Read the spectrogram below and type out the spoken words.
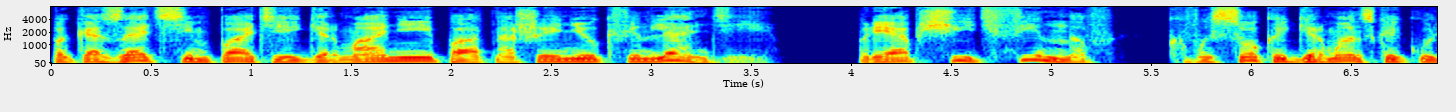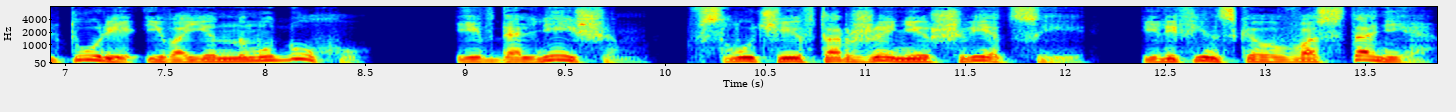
показать симпатии Германии по отношению к Финляндии, приобщить финнов к высокой германской культуре и военному духу, и в дальнейшем, в случае вторжения Швеции или финского восстания,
